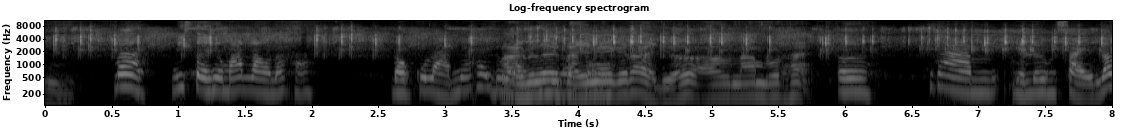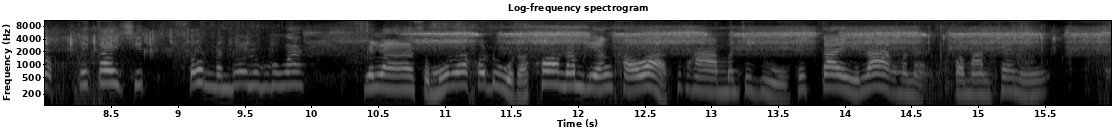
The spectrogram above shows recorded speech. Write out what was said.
อืมมามิสเตอร์ฮิวมันเรานะคะ ดอกกุหลาบเนี่ยให้ดูใส่ไปเลยหใส่น่อยังไงก็ได้ เดี๋ยวเอาน้ำลดให้ เออ พี่ทามอย่าลืมใส่แล้วใกล้ๆชิดต้นมันด้วยรู้เพราะว่า เวลาสมมุติว่าเขาดูดอะข้อน้ำเลี้ยงเขาอะพี่ทามมันจะอยู่ใกล้ๆรากมันอะประมาณแค่นี้โค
